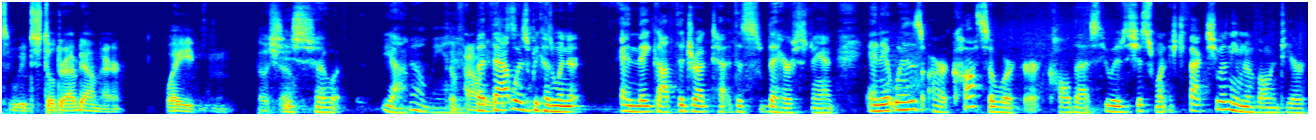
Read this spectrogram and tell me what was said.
So we'd still drive down there, wait, and no show. just show yeah. Oh man. So But that just- was because when it- and they got the drug test, this the hair strand, and it was our CASA worker called us, who was just one. In fact, she wasn't even a volunteer.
